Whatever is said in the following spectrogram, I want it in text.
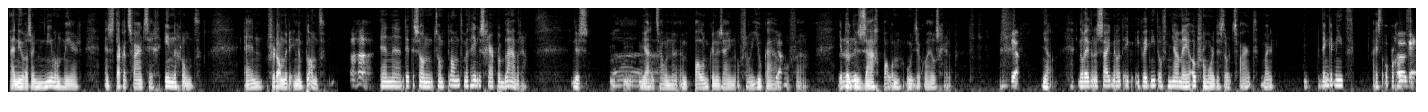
En nu was er niemand meer. En stak het zwaard zich in de grond. en veranderde in een plant. Aha. En eh, dit is zo'n zo'n plant met hele scherpe bladeren. Dus Ah. ja, dat zou een, eh, een palm kunnen zijn of zo'n yucca. Ja. Of, eh, je hebt ook Mhm. de zaagpalm. Oeh, die is ook wel heel scherp. Ja. Ja. Nog even een side note. Ik, ik weet niet of Nyame ook vermoord is door het zwaard. Maar ik denk het niet. Hij is de oppergod. Oké.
